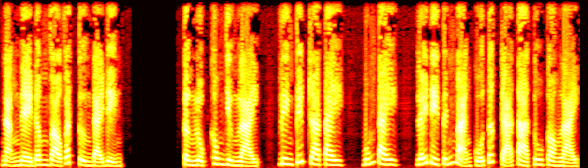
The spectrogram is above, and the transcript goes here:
nặng nề đâm vào vách tường đại điện. Tần lục không dừng lại, liên tiếp ra tay, búng tay, lấy đi tính mạng của tất cả tà tu còn lại.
